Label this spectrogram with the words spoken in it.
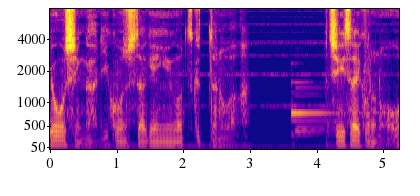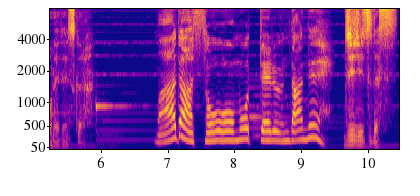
両親が離婚した原因を作ったのは小さい頃の俺ですから。まだそう思ってるんだね。事実です。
